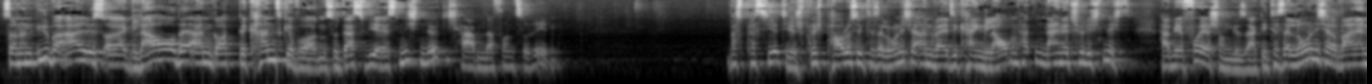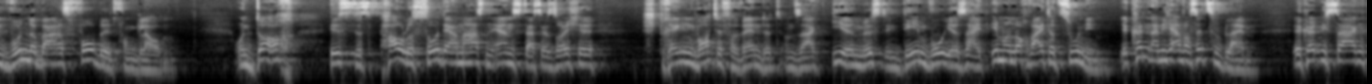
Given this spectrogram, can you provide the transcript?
sondern überall ist euer Glaube an Gott bekannt geworden, sodass wir es nicht nötig haben, davon zu reden. Was passiert hier? Spricht Paulus die Thessalonicher an, weil sie keinen Glauben hatten? Nein, natürlich nicht. Haben wir vorher schon gesagt. Die Thessalonicher waren ein wunderbares Vorbild vom Glauben. Und doch ist es Paulus so dermaßen ernst, dass er solche strengen Worte verwendet und sagt, ihr müsst in dem, wo ihr seid, immer noch weiter zunehmen. Ihr könnt da nicht einfach sitzen bleiben. Ihr könnt nicht sagen,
